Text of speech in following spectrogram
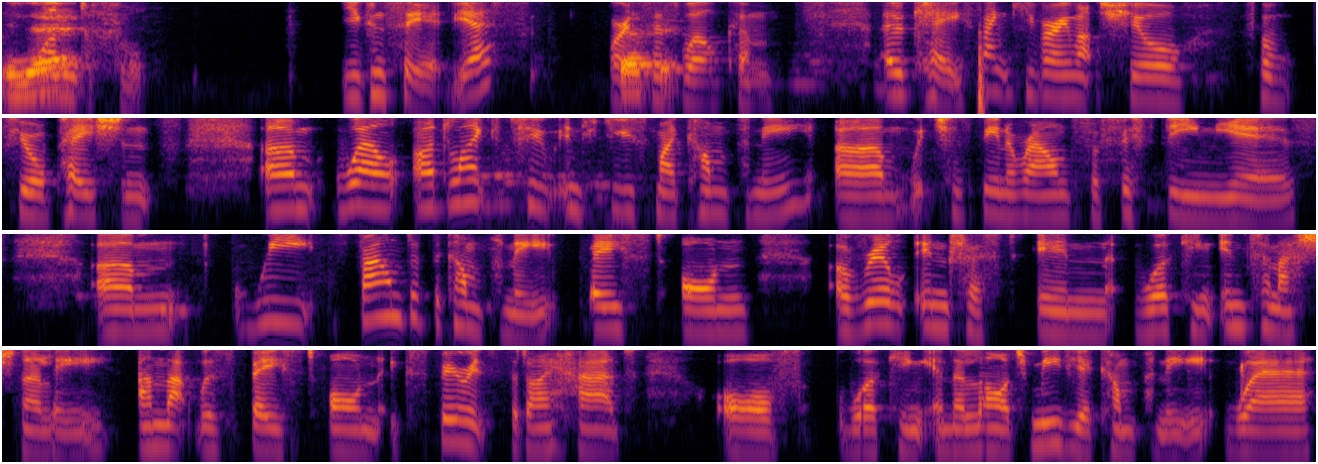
yep. Wonderful. You can see it, yes? Where it says welcome. Okay, thank you very much for your, for, for your patience. Um, well, I'd like to introduce my company, um, which has been around for 15 years. Um, we founded the company based on a real interest in working internationally, and that was based on experience that I had of working in a large media company where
